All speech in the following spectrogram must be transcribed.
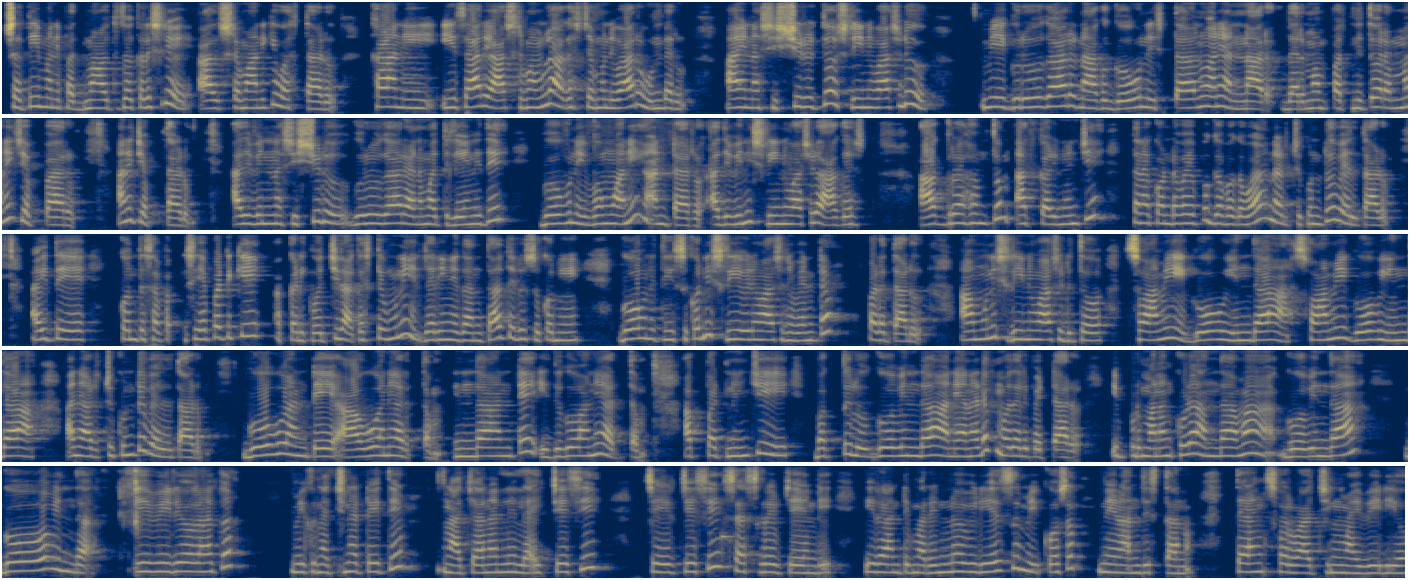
సతీమణి పద్మావతితో కలిసి ఆశ్రమానికి వస్తాడు. కానీ ఈసారి ఆశ్రమంలో అగస్త్యముని వారు ఉండరు. ఆయన శిష్యుడితో శ్రీనివాసుడు మీ గురువుగారు నాకు గోవును ఇస్తాను అని అన్నారు. ధర్మం పత్నితో రమ్మని చెప్పారు అని చెప్తాడు. అది విన్న శిష్యుడు గురువుగారి అనుమతి లేనిదే గోవును ఇవ్వము అని అంటారు. అది విని శ్రీనివాసుడు ఆగస్ట్ ఆగ్రహంతో అక్కడి నుంచి తన కొండవైపు గబగబా నడుచుకుంటూ వెళ్తాడు. అయితే కొంత సప సేపటికి అక్కడికి వచ్చిన అగస్త్యముని జరిగినదంతా తెలుసుకొని గోవుని తీసుకొని శ్రీనివాసుని వెంట పడతాడు. ఆ ముని శ్రీనివాసుడితో స్వామి గోవు ఇందా? స్వామి గోవు ఇందా? అని అరుచుకుంటూ వెళ్తాడు. గోవు అంటే ఆవు అని అర్థం ఇందా అంటే ఇదిగో అని అర్థం. అప్పటి నుంచి భక్తులు గోవిందా అని అనడం మొదలుపెట్టారు. ఇప్పుడు మనం కూడా అందామా? గోవిందా? గోవిందా? ఈ వీడియో కనుక మీకు నచ్చినట్టయితే నా ఛానల్ని లైక్ చేసి షేర్ చేసి సబ్స్క్రైబ్ చేయండి. ఇలాంటి మరెన్నో వీడియోస్ మీకోసం నేను అందిస్తాను. Thanks for watching my video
